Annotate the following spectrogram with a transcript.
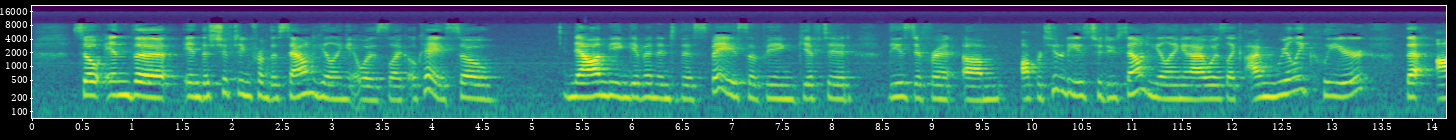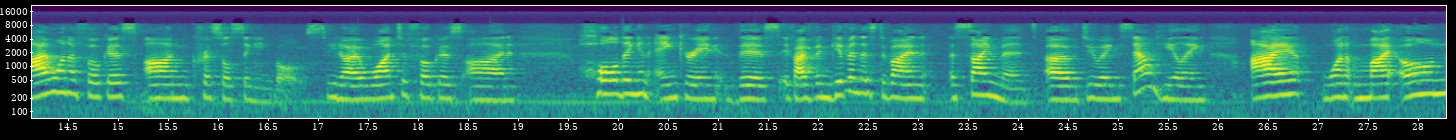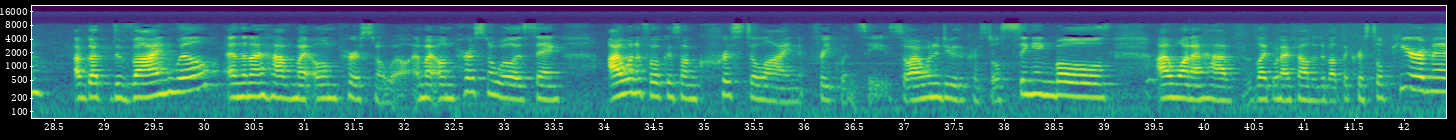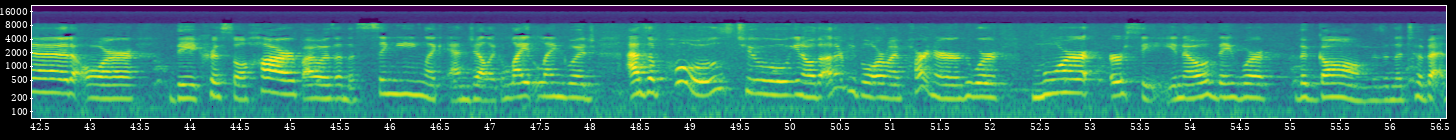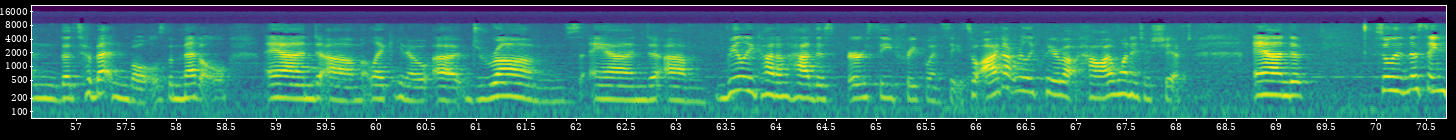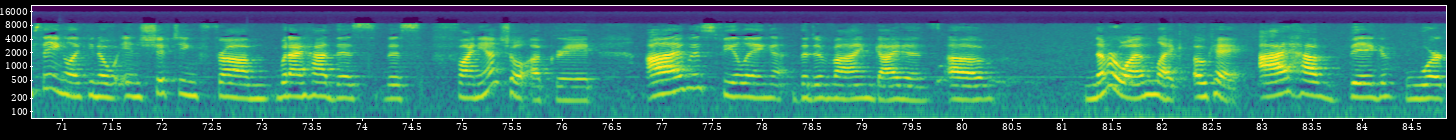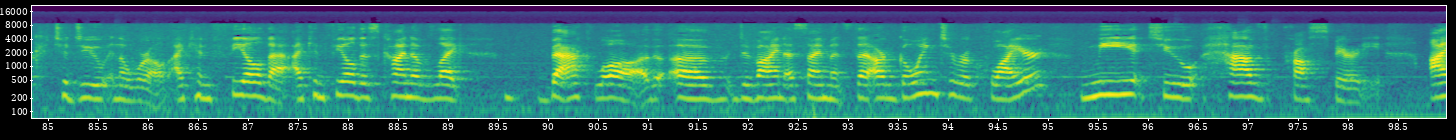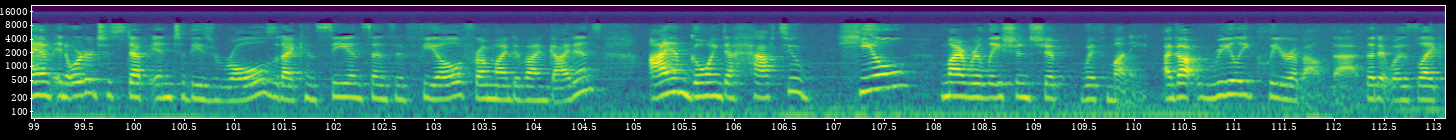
So in the in the shifting from the sound healing it was like okay so now i'm being given into this space of being gifted these different um, opportunities to do sound healing. And i was like i'm really clear that i want to focus on crystal singing bowls. You know i want to focus on holding and anchoring this if i've been given this divine assignment of doing sound healing I want my own I've got divine will and then I have my own personal will. And my own personal will is saying I want to focus on crystalline frequencies. So I want to do the crystal singing bowls. I want to have like when I found out about the crystal pyramid or the crystal harp, I was in the singing like angelic light language as opposed to, you know, the other people or my partner who were more earthy, you know, they were the gongs and the Tibetan the Tibetan bowls, the metal, and um, like you know uh, drums, and um, really kind of had this earthy frequency. So I got really clear about how I wanted to shift, and so in the same thing, like you know, in shifting from when I had this this financial upgrade, I was feeling the divine guidance of number one, like, okay, I have big work to do in the world. I can feel that. I can feel this kind of like backlog of divine assignments that are going to require me to have prosperity. I am, in order to step into these roles that I can see and sense and feel from my divine guidance, I am going to have to heal my relationship with money. I got really clear about that, that it was like,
